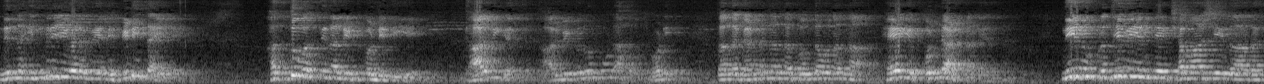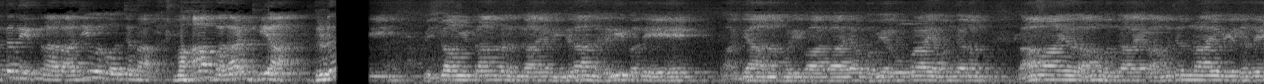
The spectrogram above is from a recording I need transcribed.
ನಿನ್ನ ಇಂದ್ರಿಯಗಳ ಮೇಲೆ ಹಿಡಿತಾ ಇದೆ ಹತ್ತು ಹೊತ್ತಿನಲ್ಲಿ ಇಟ್ಕೊಂಡಿದೀಯೆ ಧಾರ್ಮಿಕ ಧಾರ್ಮಿಕರು ಕೂಡ ಹೌದು. ನೋಡಿ, ತನ್ನ ಗಂಡನನ್ನ ಕೊಂದವನನ್ನ ಹೇಗೆ ಕೊಂಡಾಡ್ತಾರೆ ನೀನು ಪೃಥಿವಿಯಂತೆ ಕ್ಷಮಾಶೀಲ, ರಕ್ತನೇತ್ರ, ರಾಜೀವಲೋಚನ, ಮಹಾಬಲಾಢ್ಯ, ದೃಢ ವಿಶ್ವಾಮಿತ್ರಾಂತರಂಗಾಯ ವಿಧಿರಾ ನಗರೀಪತೆ ಭಾಗ್ಯಾನ ಭವ್ಯ ರೂಪಾಯ ಮಂಗಲಂ, ರಾಮಾಯ ರಾಮಭದ್ರಾಯ, ರಾಮಚಂದ್ರಾಯ ವೇದತೆ,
